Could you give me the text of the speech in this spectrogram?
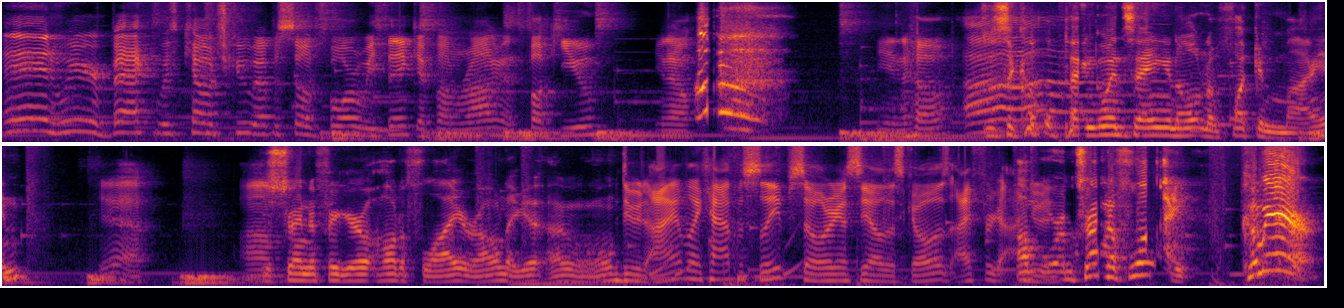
And we're back with Couch Co-op, episode four. We think if I'm wrong, then fuck you. You know. you know. Just a couple Ah. penguins hanging out in a fucking mine. Yeah. Um, Just trying to figure out how to fly around. I guess I don't know. dude, I am like half asleep, so we're gonna see how this goes. I forgot. I'm. I'm trying to fly. Come here.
